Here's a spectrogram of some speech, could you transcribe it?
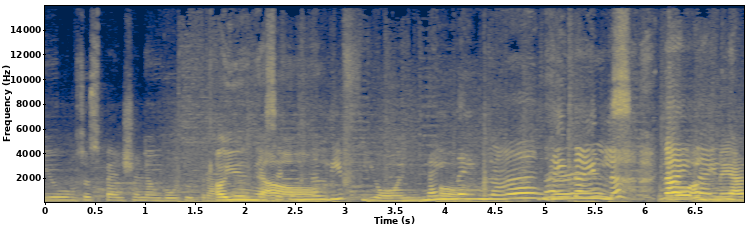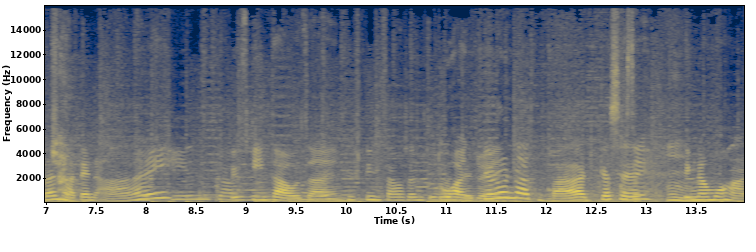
yung suspension ng go to travel. Oh, yun nga, Kasi kung na-lift yun, 99 lang. 99 lang. Pero ang 99 binayaran natin ay 15,000. 15,200. 200. Pero not bad. Kasi, Kasi, mm. tingnan mo ha,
